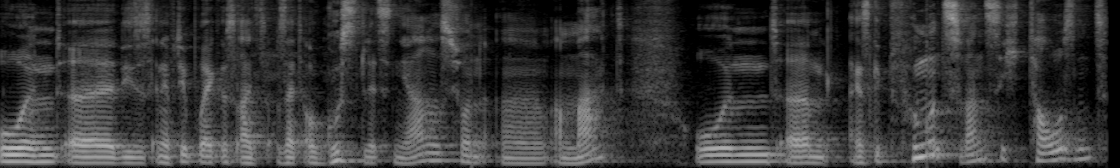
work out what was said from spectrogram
Und äh, dieses NFT-Projekt ist halt seit August letzten Jahres schon äh, am Markt. Und ähm, es gibt 25.000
